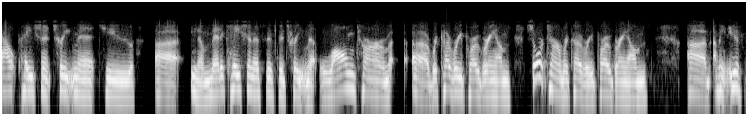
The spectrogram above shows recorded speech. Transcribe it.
outpatient treatment to uh, you know medication assisted treatment, long term uh, recovery programs, short term recovery programs. Um, I mean, just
